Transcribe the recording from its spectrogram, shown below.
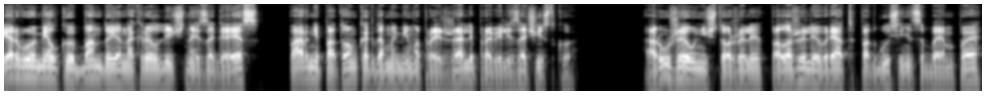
Первую мелкую банду я накрыл лично из АГС, парни потом, когда мы мимо проезжали, провели зачистку. Оружие уничтожили, положили в ряд под гусеницы БМП,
